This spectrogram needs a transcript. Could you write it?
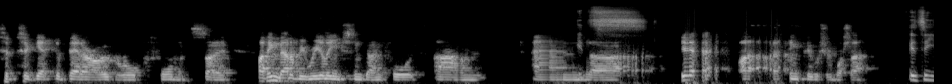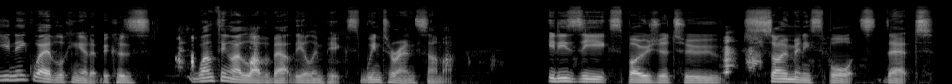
to, to get the better overall performance. So I think that'll be really interesting going forward. Um, and uh, yeah, I, I think people should watch that it's a unique way of looking at it because one thing I love about the Olympics, winter and summer, it is the exposure to so many sports that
